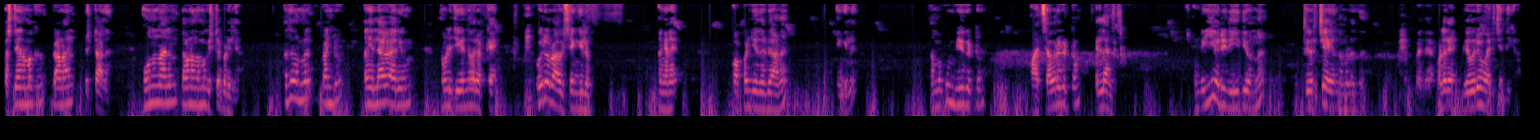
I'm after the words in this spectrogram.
ഫസ്റ്റ് നമുക്ക് കാണാൻ ഇഷ്ടമാണ് മൂന്നും നാലും തവണ നമുക്ക് ഇഷ്ടപ്പെടില്ല. അത് നമ്മൾ കണ്ടു. അത് എല്ലാ കാര്യവും നമ്മൾ ചെയ്യുന്നവരൊക്കെ ഒരു പ്രാവശ്യമെങ്കിലും അങ്ങനെ ഓപ്പൺ ചെയ്തിടുകയാണ് എങ്കിൽ നമുക്കും വ്യൂ കിട്ടും. വാച്ച് അവർ കിട്ടും എല്ലാം കിട്ടും. അപ്പം ഈ ഒരു രീതി ഒന്ന് തീർച്ചയായും നമ്മളിന്ന് പിന്നെ വളരെ ഗൗരവമായിട്ട് ചിന്തിക്കണം.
